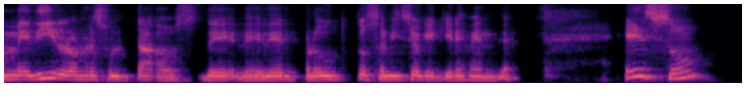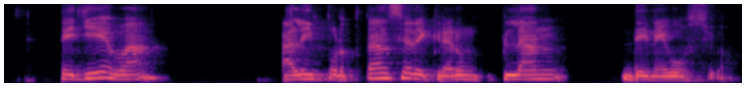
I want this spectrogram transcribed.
medir los resultados del producto o servicio que quieres vender. Eso te lleva a la importancia de crear un plan de negocio.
